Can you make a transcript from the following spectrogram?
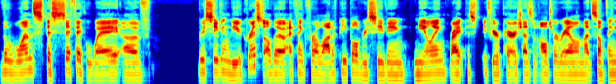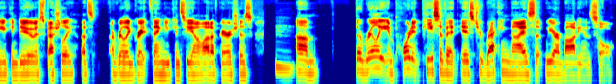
the one specific way of receiving the Eucharist, although I think for a lot of people, receiving kneeling, right? If your parish has an altar rail and that's something you can do, especially, that's a really great thing you can see in a lot of parishes. Mm. Um, the really important piece of it is to recognize that we are body and soul.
